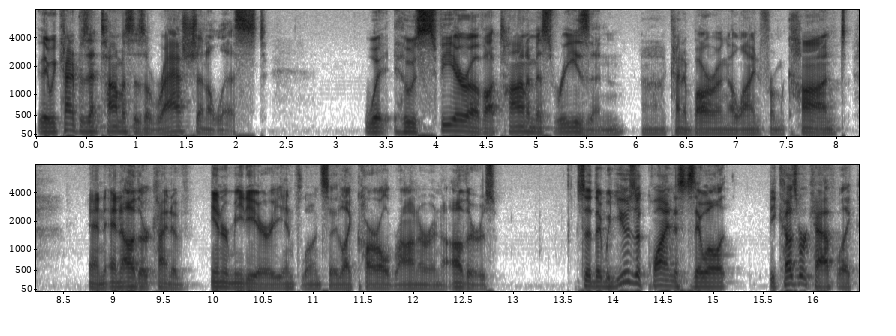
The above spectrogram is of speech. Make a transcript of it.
they would kind of present Thomas as a rationalist wh- whose sphere of autonomous reason, uh, kind of borrowing a line from Kant, and, and other kind of intermediary influence, say like Karl Rahner and others. So they would use Aquinas to say, well, because we're Catholic,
